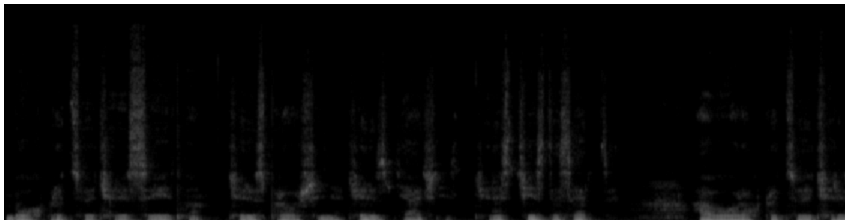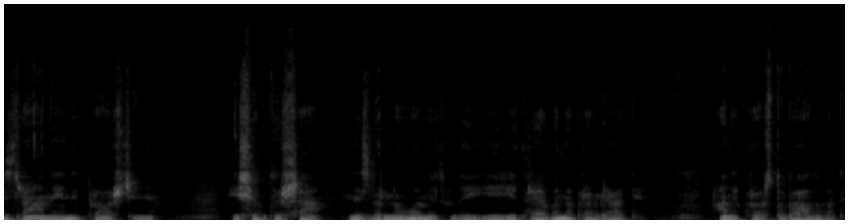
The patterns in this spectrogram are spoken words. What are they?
Бог працює через світло, через прощення, через вдячність, через чисте серце, а ворог працює через рани і непрощення. І щоб душа не звернула не туди, її треба направляти, а не просто балувати.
